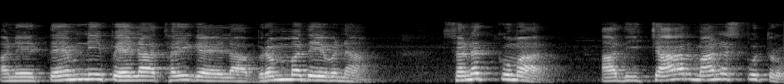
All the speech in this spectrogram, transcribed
અને તેમની પહેલા થઈ ગયેલા બ્રહ્મદેવના સનતકુમાર આદિ ચાર માનસ પુત્રો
